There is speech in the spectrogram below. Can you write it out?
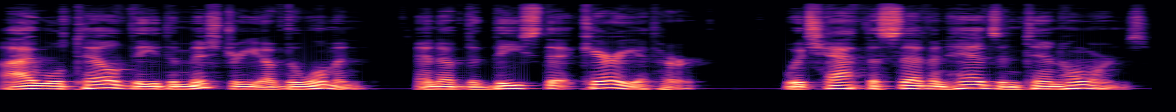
I will tell thee the mystery of the woman, and of the beast that carrieth her, which hath the seven heads and ten horns.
